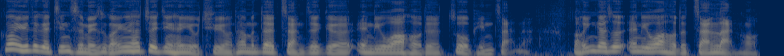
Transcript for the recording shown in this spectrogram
关于这个金池美术馆，因为它最近很有趣哦，他们在展这个 Andy Warhol 的作品展呢。哦，应该说 Andy Warhol 的展览哦，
